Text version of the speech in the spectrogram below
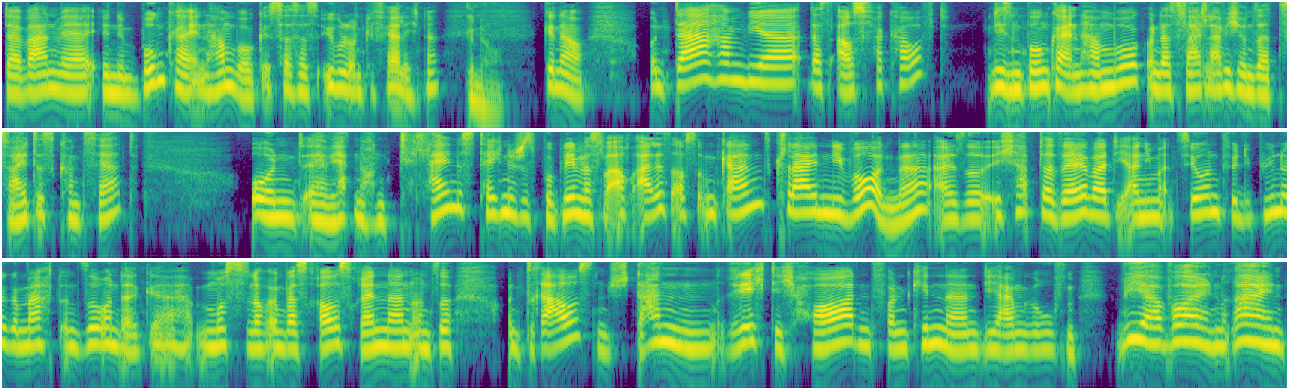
da waren wir in dem Bunker in Hamburg. Ist das das übel und gefährlich, ne? Genau. Genau. Und da haben wir das ausverkauft, diesen Bunker in Hamburg. Und das war, glaube ich, unser zweites Konzert. Und äh, wir hatten noch ein kleines technisches Problem. Das war auch alles auf so einem ganz kleinen Niveau. Ne? Also ich habe da selber die Animation für die Bühne gemacht und so und da äh, musste noch irgendwas rausrendern und so. Und draußen standen richtig Horden von Kindern, die haben gerufen, wir wollen rein,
